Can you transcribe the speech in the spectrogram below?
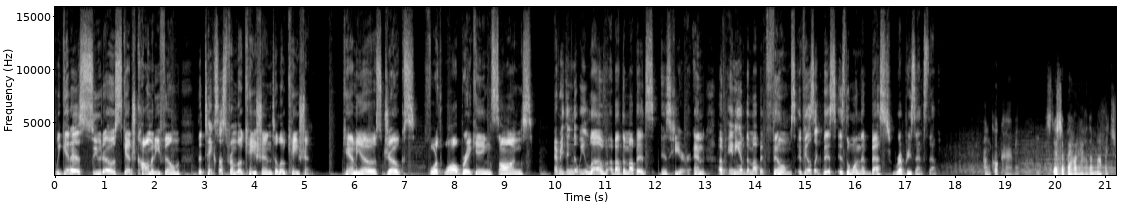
we get a pseudo sketch comedy film that takes us from location to location. Cameos, jokes, fourth wall breaking, songs, Everything that we love about the Muppets is here, and of any of the Muppet films, it feels like this is the one that best represents them. Uncle Kermit, is this about how the Muppets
